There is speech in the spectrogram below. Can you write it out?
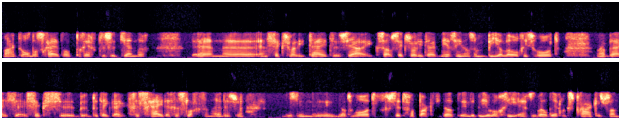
maakt een onderscheid al terecht tussen gender en, uh, en seksualiteit. Dus ja, ik zou seksualiteit meer zien als een biologisch woord. Waarbij seks uh, betekent eigenlijk gescheiden geslachten. Hè. Dus, dus in, dat woord zit verpakt dat in de biologie echt wel degelijk sprake is van,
